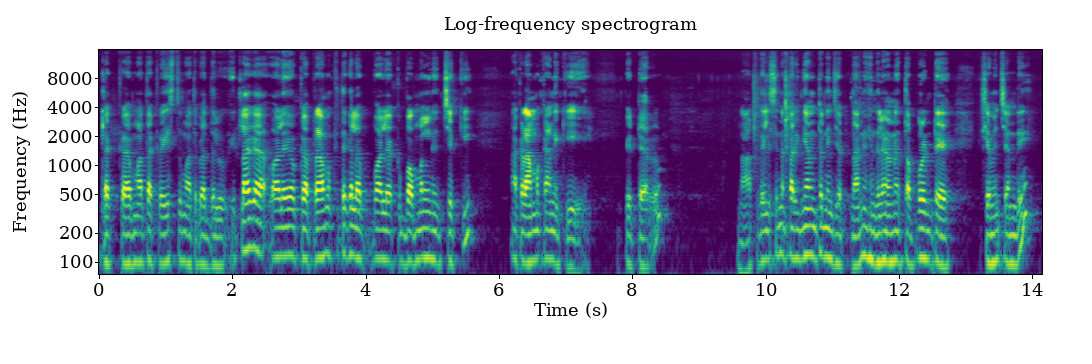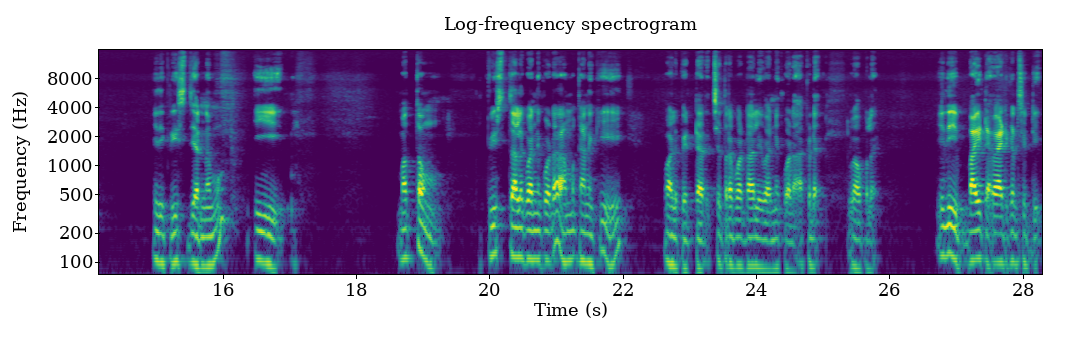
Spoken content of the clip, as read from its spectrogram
ఇట్లా మత క్రైస్తవ మత పెద్దలు. ఇట్లాగా వాళ్ళ యొక్క ప్రాముఖ్యత గల వాళ్ళ యొక్క బొమ్మల్ని చెక్కి అక్కడ అమ్మకానికి పెట్టారు. నాకు తెలిసిన పరిజ్ఞానంతో నేను చెప్తున్నాను. ఇందులో ఏమైనా తప్పులు ఉంటే క్షమించండి. ఇది క్రీస్తు జన్మము ఈ మొత్తం క్రీస్తాలకు అన్నీ కూడా అమ్మకానికి వాళ్ళు పెట్టారు. చిత్రపటాలు ఇవన్నీ కూడా అక్కడే లోపలే. ఇది బయట వ్యాటికన్ సిటీ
